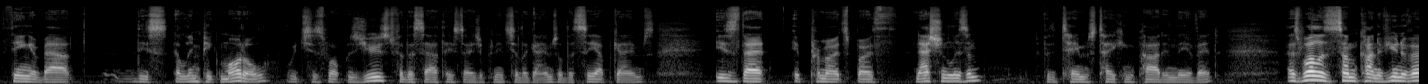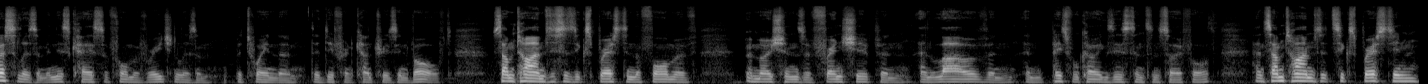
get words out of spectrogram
thing about this Olympic model, which is what was used for the Southeast Asia Peninsula Games or the SEAP Games, is that it promotes both nationalism for the teams taking part in the event, as well as some kind of universalism, in this case, a form of regionalism between the, the different countries involved. Sometimes this is expressed in the form of emotions of friendship and, and love and, and peaceful coexistence and so forth. And sometimes it's expressed in,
